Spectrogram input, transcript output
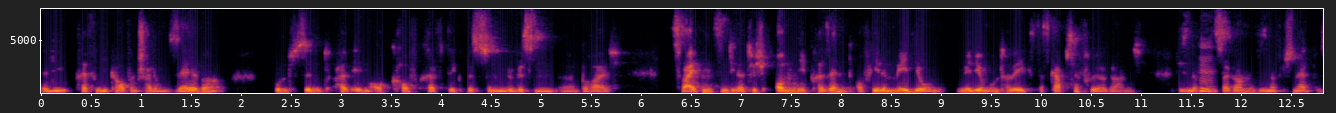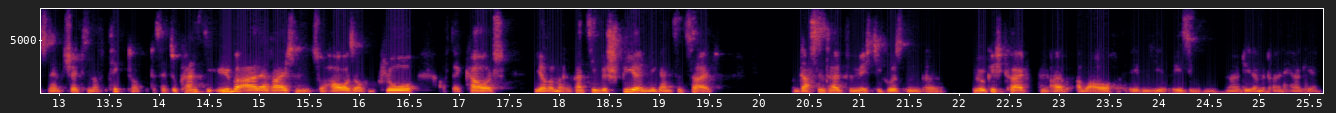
Denn die treffen die Kaufentscheidung selber und sind halt eben auch kaufkräftig bis zu einem gewissen äh, Bereich. Zweitens sind die natürlich omnipräsent auf jedem Medium, Medium unterwegs. Das gab es ja früher gar nicht. Die sind auf mhm. Instagram, die sind auf Snap, Snapchat, die sind auf TikTok. Das heißt, du kannst die überall erreichen, zu Hause, auf dem Klo, auf der Couch, wie auch immer. Du kannst sie bespielen die ganze Zeit. Und das sind halt für mich die größten äh, Möglichkeiten, aber auch eben die Risiken, ne, die damit einhergehen.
